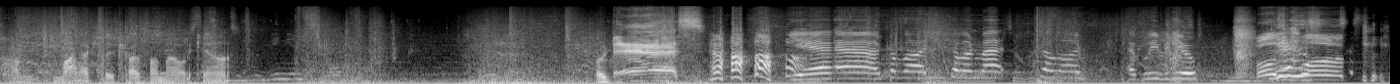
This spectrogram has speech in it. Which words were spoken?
To be. Um, might actually try to find my old account. Until minions spawn. Oh, Yes! Yeah, come on, come on, Matt, come on. I believe in you. Yes.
